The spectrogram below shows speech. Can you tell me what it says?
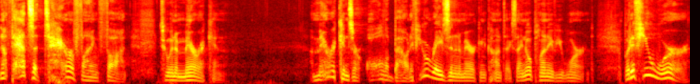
Now, that's a terrifying thought to an American Americans are all about, if you were raised in an American context, I know plenty of you weren't, but if you were,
